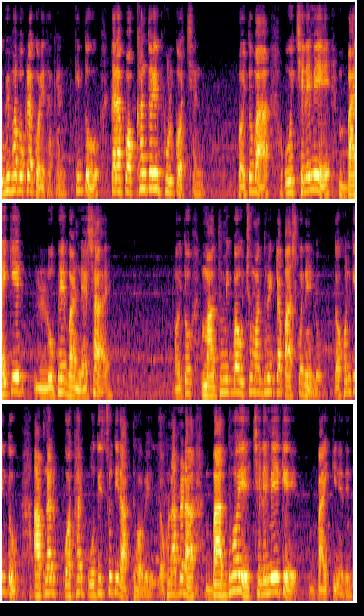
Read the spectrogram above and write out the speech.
অভিভাবকরা করে থাকেন, কিন্তু তারা পক্ষান্তরে ভুল করছেন। হয়তোবা ওই ছেলে মেয়ে বাইকের লোভে বা নেশায় হয়তো মাধ্যমিক বা উচ্চ মাধ্যমিকটা পাশ করে নিল। তখন কিন্তু আপনার কথার প্রতিশ্রুতি রাখতে হবে। তখন আপনারা বাধ্য হয়ে ছেলে মেয়েকে বাইক কিনে দিন।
